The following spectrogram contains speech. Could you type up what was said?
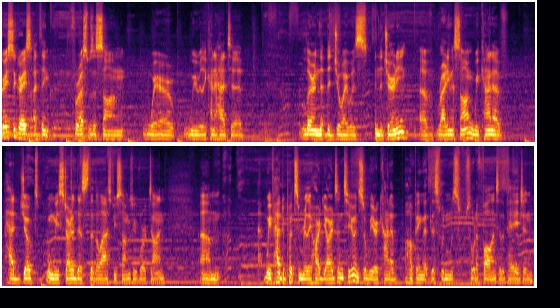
Grace to Grace, I think, for us was a song where we really kind of had to learn that the joy was in the journey of writing the song. We kind of had joked when we started this that the last few songs we've worked on, um, we've had to put some really hard yards into, and so we are kind of hoping that this one was sort of fall into the page. And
